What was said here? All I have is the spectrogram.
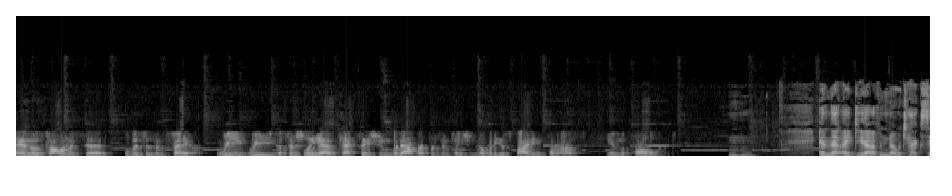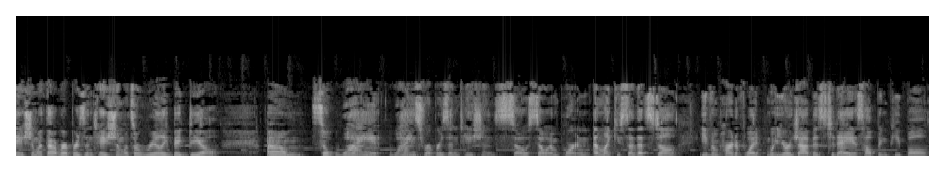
And those colonists said, well, this isn't fair. We we essentially have taxation without representation. Nobody is fighting for us in the parliament. hmm And that idea of no taxation without representation was a really big deal. Um, so why why is representation so so important? And like you said, that's still even part of what what your job is today is helping people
